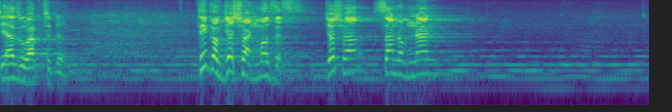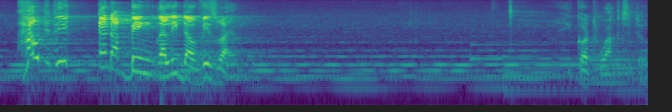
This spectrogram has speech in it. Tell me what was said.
She has work to do. Think of Joshua and Moses. Joshua, son of Nun. How did he end up being the leader of Israel? He got work to do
